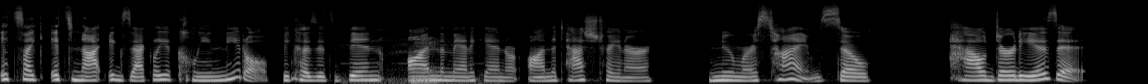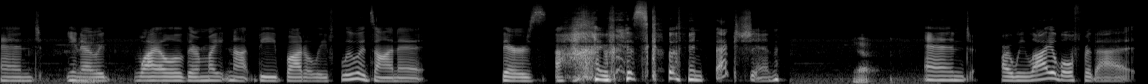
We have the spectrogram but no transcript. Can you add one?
it's like it's not exactly a clean needle because it's been on the mannequin or on the task trainer numerous times. So how dirty is it? And you know it, while there might not be bodily fluids on it there's a high risk of infection. Yeah. and are we liable for that?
